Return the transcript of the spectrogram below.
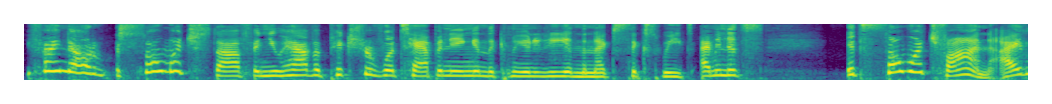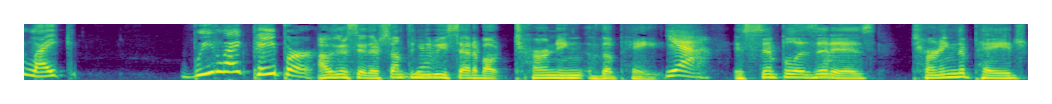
You find out so much stuff, and you have a picture of what's happening in the community in the next six weeks. I mean, it's it's so much fun. I like. We like paper. I was going to say there's something to be said about turning the page. Yeah. As simple as it is, turning the page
